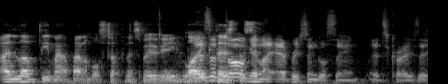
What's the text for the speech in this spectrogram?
I love the amount of animal stuff in this movie. Like There's a dog the- in like every single scene. It's crazy.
